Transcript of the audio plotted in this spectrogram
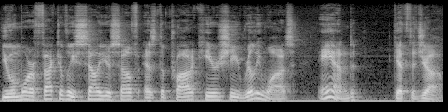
you will more effectively sell yourself as the product he or she really wants and get the job.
